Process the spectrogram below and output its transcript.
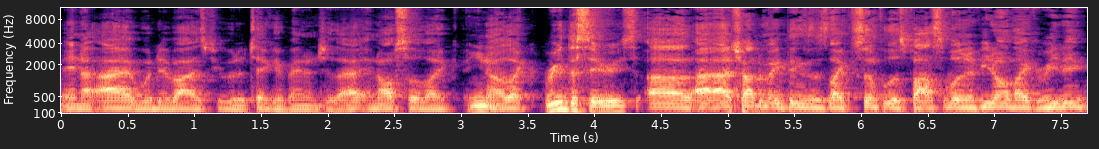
And I, I would advise people to take advantage of that. And also like, you know, like read the series. Uh, I, I try to make things as like simple as possible. And if you don't like reading,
